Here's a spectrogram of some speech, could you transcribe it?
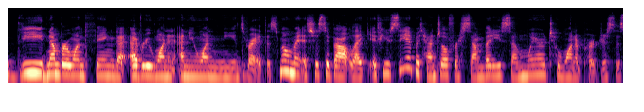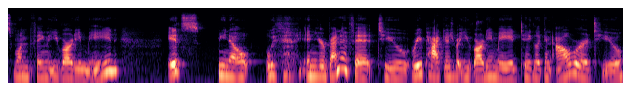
the number one thing that everyone and anyone needs right at this moment. It's just about like if you see a potential for somebody somewhere to want to purchase this one thing that you've already made, it's you know, within your benefit to repackage what you've already made, take like an hour or two.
